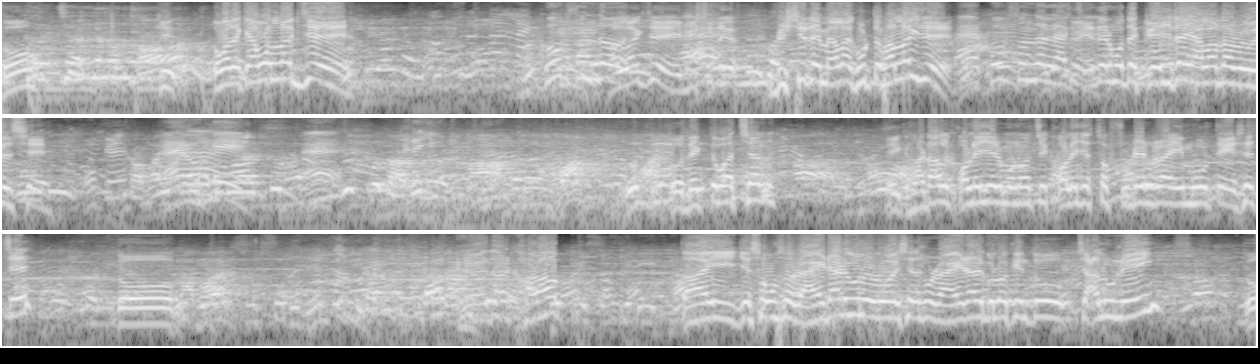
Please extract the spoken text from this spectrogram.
তো তোমাদের কেমন লাগছে? খুব সুন্দর। লাগছে? বৃষ্টিতে বৃষ্টিতে মেলা ঘুরতে ভালো লাগছে? হ্যাঁ খুব সুন্দর লাগছে। এদের মধ্যে ক্রেজটাই আলাদা রয়েছে। হ্যাঁ ওকে। হ্যাঁ তো দেখতে পাচ্ছেন এই ঘাটাল কলেজের মনে হচ্ছে কলেজের সব স্টুডেন্টরা এই মুহূর্তে এসেছে। তো ওয়েদার খারাপ, তাই যে সমস্ত রাইডারগুলো রয়েছে দেখুন রাইডারগুলো কিন্তু চালু নেই। তো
